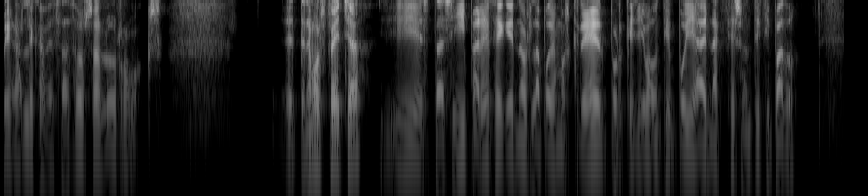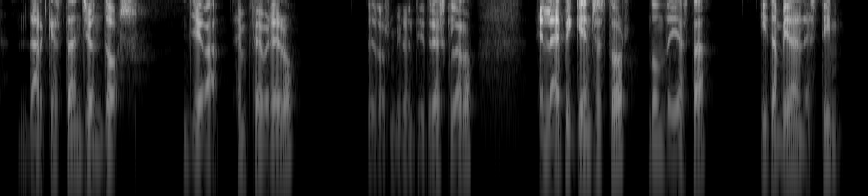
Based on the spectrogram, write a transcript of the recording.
pegarle cabezazos a los robots. Eh, tenemos fecha y esta sí parece que nos la podemos creer porque lleva un tiempo ya en acceso anticipado. Darkest Dungeon 2 llega en febrero de 2023, claro, en la Epic Games Store, donde ya está, y también en Steam.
